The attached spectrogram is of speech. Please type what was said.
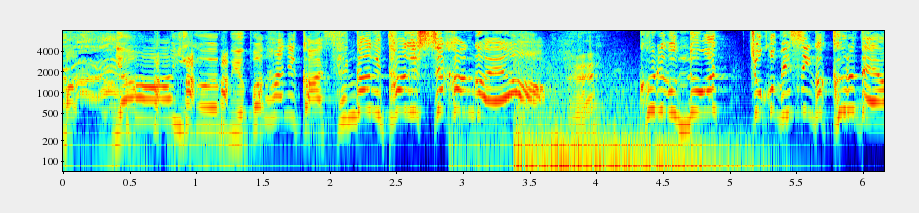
막 야 이거 몇 번 하니까 생강이 타기 시작한 거예요. 에? 그리고 누가 조금 있으니까 그러대요.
